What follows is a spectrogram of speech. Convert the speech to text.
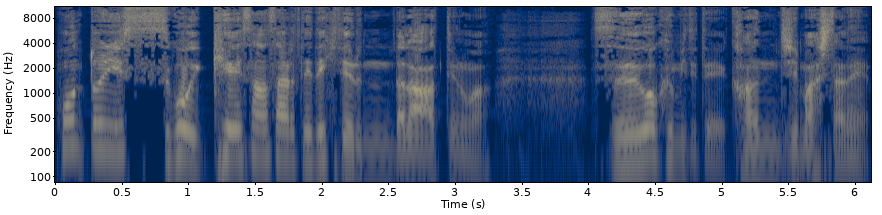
本当にすごい計算されてできてるんだなっていうのが、すごく見てて感じましたね。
